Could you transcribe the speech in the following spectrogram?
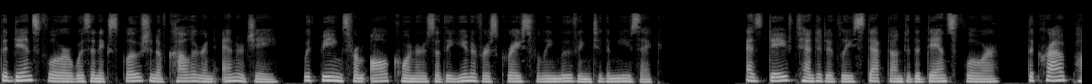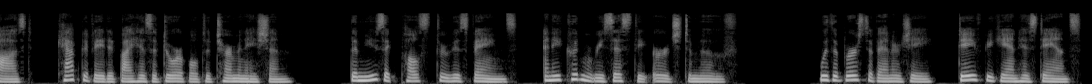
The dance floor was an explosion of color and energy, with beings from all corners of the universe gracefully moving to the music. As Dave tentatively stepped onto the dance floor, the crowd paused, captivated by his adorable determination. The music pulsed through his veins, and he couldn't resist the urge to move. With a burst of energy, Dave began his dance,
